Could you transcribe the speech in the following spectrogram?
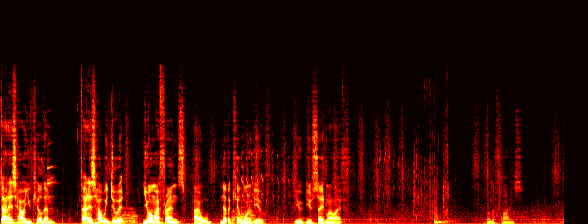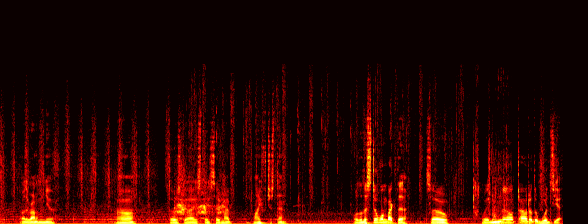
That is how you kill them. That is how we do it. You are my friends. I will never kill one of you. You you saved my life. What are the flies? Oh, they're on the manure. Oh, those guys, they saved my life just then. Although there's still one back there. So, we're not out of the woods yet.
